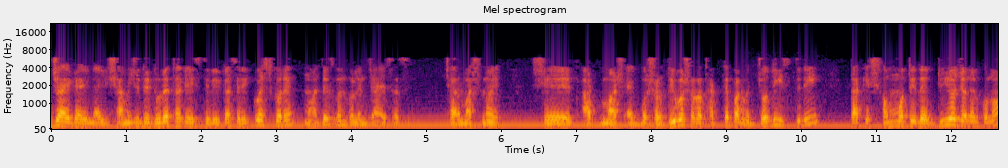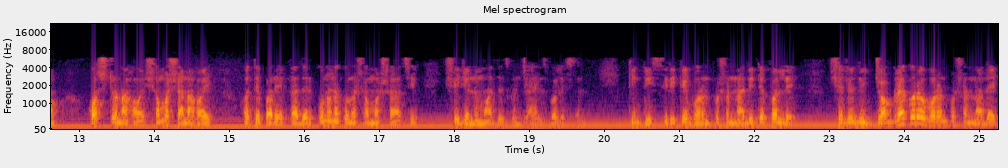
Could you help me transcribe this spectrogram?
জায়গায় নাই। স্বামী যদি দূরে থাকে, স্ত্রীর কাছে রিকোয়েস্ট করে মহাদেশগণ বলেন, জায়েজ আছে। চার মাস নয়, সে আট মাস, এক বছর, দুই বছরও থাকতে পারবে। যদি স্ত্রী তাকে সম্মতি দেয়, দুইজনের কোনো কষ্ট না হয়, সমস্যা না হয় হতে পারে, তাদের কোনো না কোনো সমস্যা আছে, সেই জন্য মহাদেশগুন জাহেজ বলেছেন। কিন্তু স্ত্রীকে ভরণ পোষণ না দিতে পারলে, সে যদি ঝগড়া করেও ভরণ পোষণ না দেয়,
